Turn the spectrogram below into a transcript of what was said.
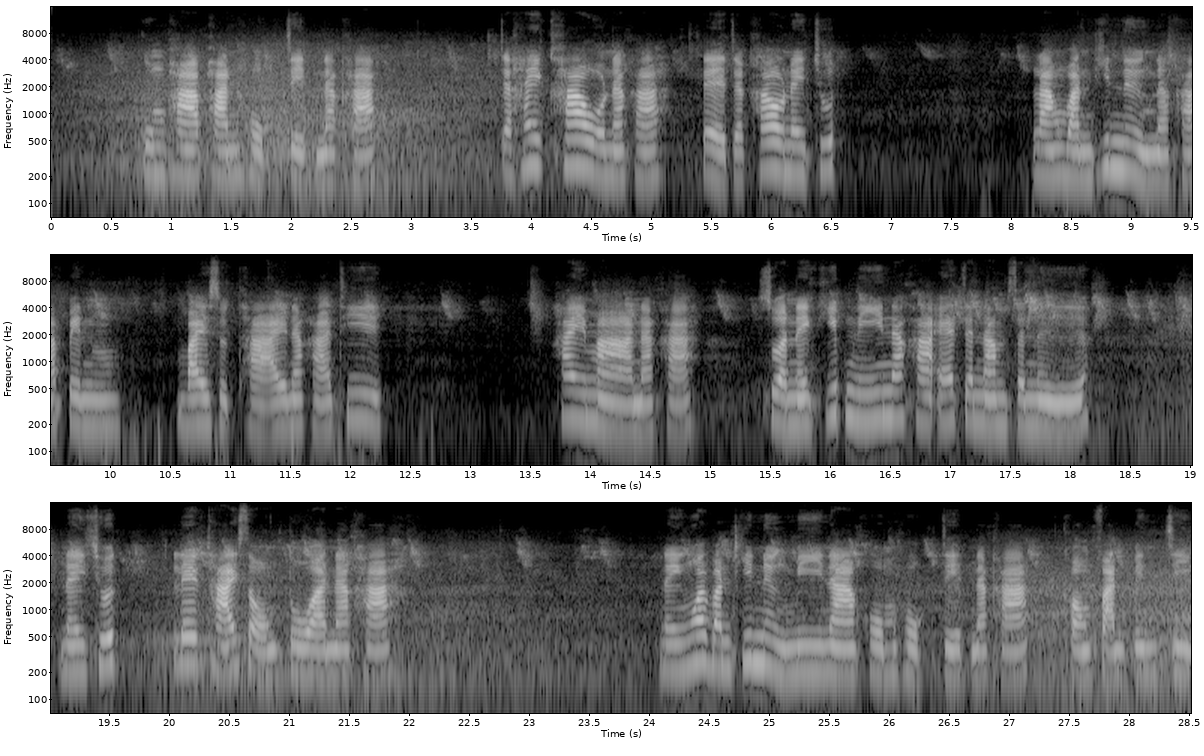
16 กุมภาพันธ์67 นะคะ จะให้เข้านะคะ แต่จะเข้าในชุด รางวัลที่หนึ่งนะคะ เป็นใบสุดท้ายนะคะที่ให้มานะคะ ส่วนในคลิปนี้นะคะ แอดจะนำเสนอ ในชุดเลขท้ายสองตัวนะคะ ในงวดวันที่หนึ่งมีนาคมหกเจ็ดนะคะ ของฝันเป็นจริง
